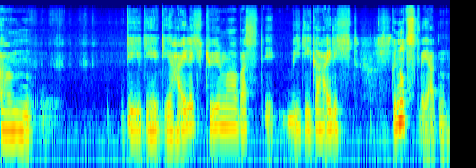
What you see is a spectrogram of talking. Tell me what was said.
ähm, die, die, die Heiligtümer, was die, wie die geheiligt genutzt werden.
